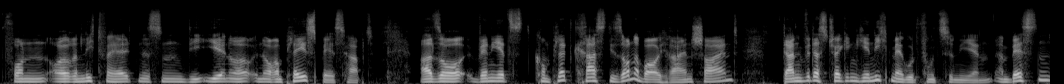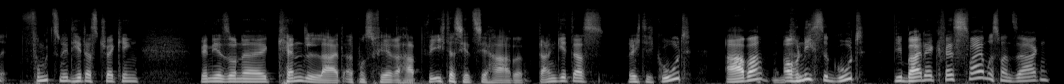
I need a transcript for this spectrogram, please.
von euren Lichtverhältnissen, die ihr in, in eurem Playspace habt. Also, wenn jetzt komplett krass die Sonne bei euch reinscheint, dann wird das Tracking hier nicht mehr gut funktionieren. Am besten funktioniert hier das Tracking, wenn ihr so eine Candlelight-Atmosphäre habt, wie ich das jetzt hier habe. Dann geht das richtig gut, aber auch nicht so gut wie bei der Quest 2, muss man sagen.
